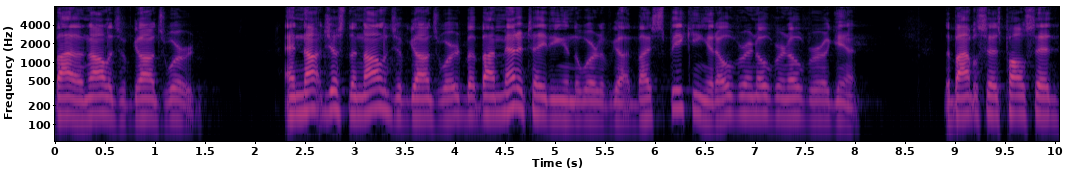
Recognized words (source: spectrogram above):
by the knowledge of God's word. And not just the knowledge of God's word, but by meditating in the word of God, by speaking it over and over and over again. The Bible says, Paul said,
